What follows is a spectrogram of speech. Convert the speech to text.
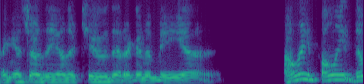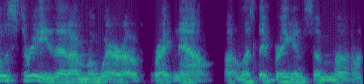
I guess, are the other two that are going to be. Uh, only, only those three that I'm aware of right now, unless they bring in some uh,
